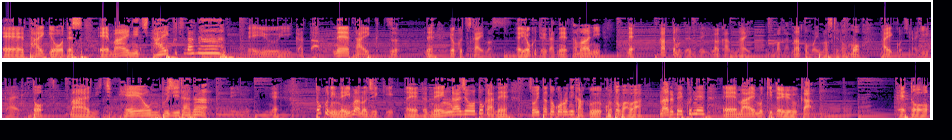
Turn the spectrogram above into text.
えー、他行です。えー、毎日退屈だなぁ。っていう言い方。ね、退屈。ね、よく使います。えよくというかね、たまにね、使っても全然違和感ない言葉かなと思いますけども、はい、こちら言い換えると、毎日平穏無事だなっていうふうにね、特にね、今の時期、えっ、ー、と、年賀状とかね、そういったところに書く言葉は、なるべくね、えー、前向きというか、えっ、ー、と、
